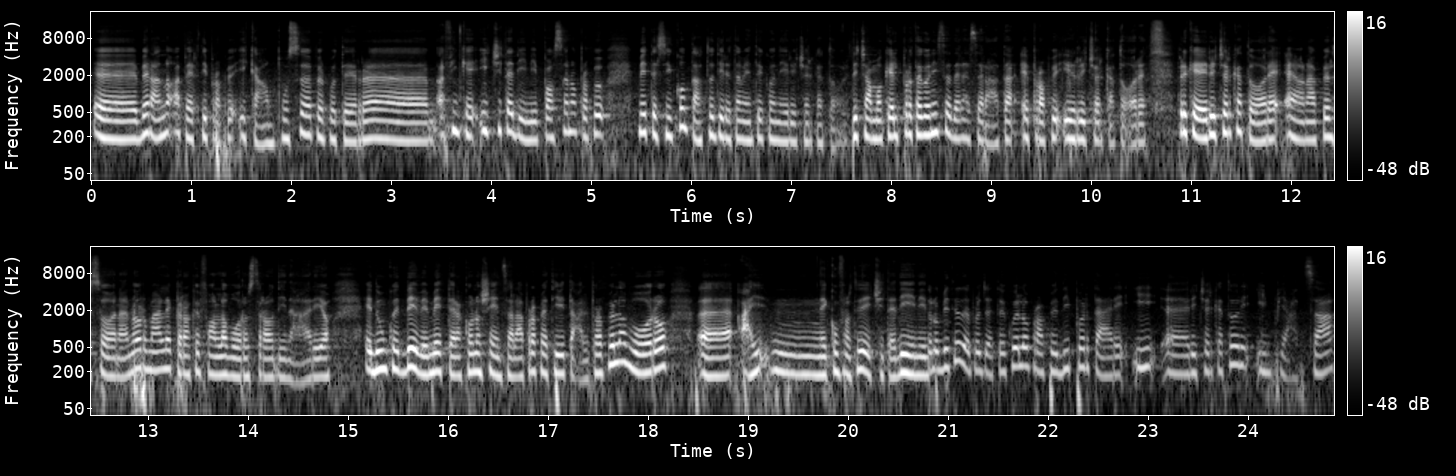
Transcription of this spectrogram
eh, verranno aperti proprio i campus per poter, eh, affinché i cittadini possano proprio mettersi in contatto contatto direttamente con i ricercatori. Diciamo che il protagonista della serata è proprio il ricercatore, perché il ricercatore è una persona normale però che fa un lavoro straordinario e dunque deve mettere a conoscenza la propria attività, il proprio lavoro eh, ai, mh, nei confronti dei cittadini. L'obiettivo del progetto è quello proprio di portare i eh, ricercatori in piazza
